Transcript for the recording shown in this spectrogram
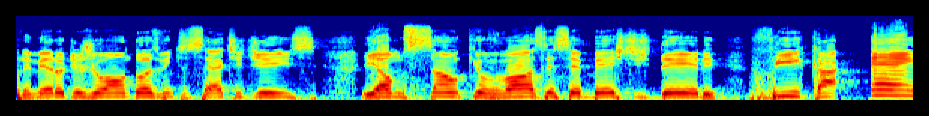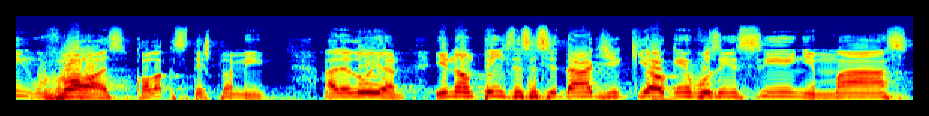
1 de João 2,27 diz: E a unção que vós recebestes dele fica em vós. Coloca esse texto para mim. Aleluia. E não tens necessidade de que alguém vos ensine, mas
